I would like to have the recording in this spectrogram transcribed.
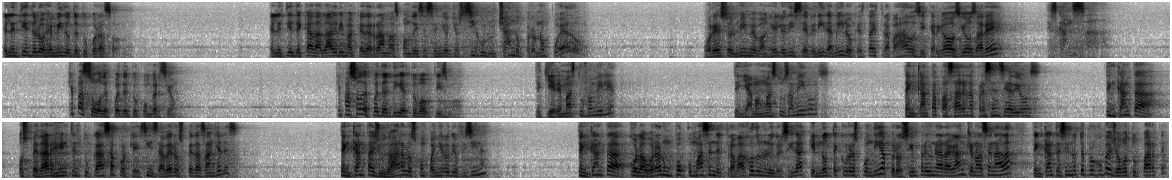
Él entiende los gemidos de tu corazón. Él entiende cada lágrima que derramas cuando dice, Señor, yo sigo luchando, pero no puedo. Por eso el mismo Evangelio dice, venid a mí los que estáis trabajados y cargados, yo os haré descansar. ¿Qué pasó después de tu conversión? ¿Qué pasó después del día de tu bautismo? ¿Te quiere más tu familia? ¿Te llaman más tus amigos? ¿Te encanta pasar en la presencia de Dios? ¿Te encanta hospedar gente en tu casa porque sin saber hospedas ángeles? ¿Te encanta ayudar a los compañeros de oficina? ¿Te encanta colaborar un poco más en el trabajo de la universidad que no te correspondía, pero siempre hay un aragán que no hace nada? ¿Te encanta decir, no te preocupes, yo hago tu parte?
